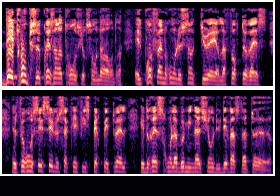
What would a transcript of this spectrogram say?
Des troupes se présenteront sur son ordre, elles profaneront le sanctuaire, la forteresse, elles feront cesser le sacrifice perpétuel et dresseront l'abomination du dévastateur.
